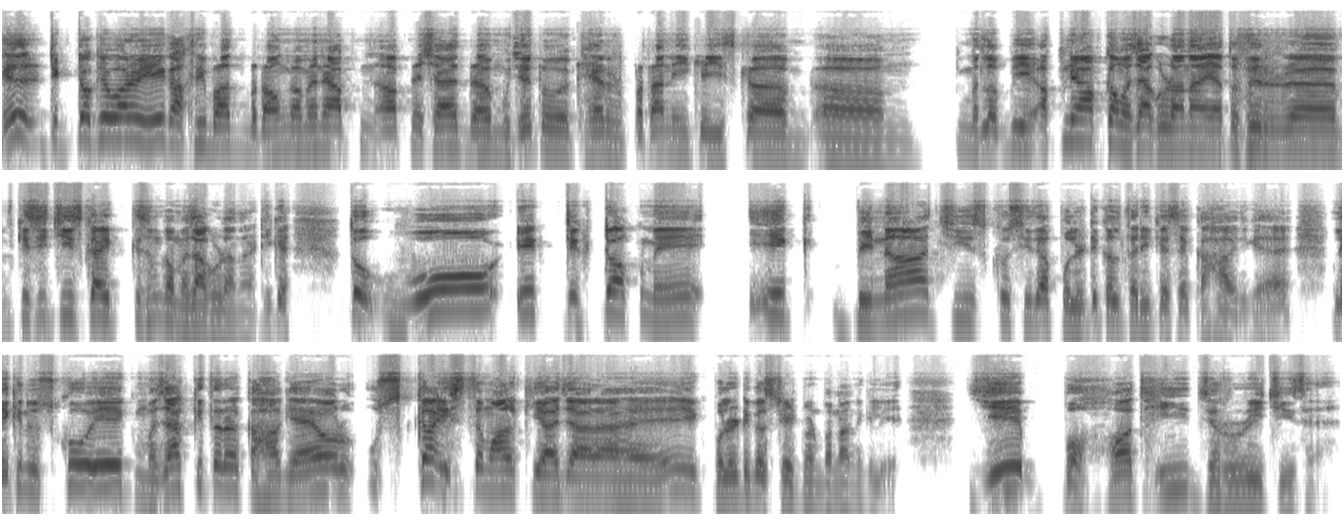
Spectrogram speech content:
टिकटॉक के बारे में एक आखिरी बात बताऊँगा मैंने। आप, आपने शायद मुझे तो खैर पता नहीं कि इसका आ, मतलब ये अपने आप का मज़ाक उड़ाना है या तो फिर आ, किसी चीज़ का एक किस्म का मज़ाक उड़ाना है ठीक है? तो वो एक टिकटॉक में एक बिना चीज़ को सीधा पॉलिटिकल तरीके से कहा गया है लेकिन उसको एक मज़ाक की तरह कहा गया है और उसका इस्तेमाल किया जा रहा है एक पॉलिटिकल स्टेटमेंट बनाने के लिए। ये बहुत ही ज़रूरी चीज़ है।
